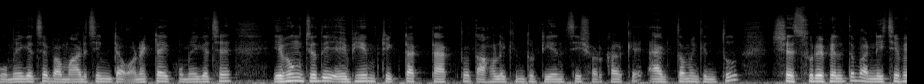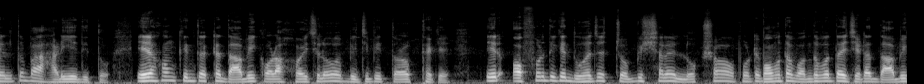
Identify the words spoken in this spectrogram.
কমে গেছে বা মার্জিনটা অনেকটাই কমে গেছে এবং যদি এভিএম ঠিকঠাক থাকতো তাহলে কিন্তু টিএমসি সরকারকে একদমই কিন্তু সে সুরে ফেলতো বা নিচে ফেলতো বা হারিয়ে দিত। এরকম কিন্তু একটা দাবি করা হয়েছিল বিজেপির তরফ থেকে। এর অপর দিকে দু সালের লোকসভা ভোটে মমতা বন্দ্যোপাধ্যায় যেটা দাবি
